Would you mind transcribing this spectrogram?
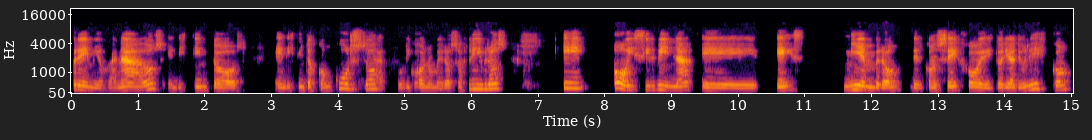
premios ganados en distintos en distintos concursos, publicó numerosos libros y hoy Silvina eh, es miembro del Consejo Editorial de UNESCO,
